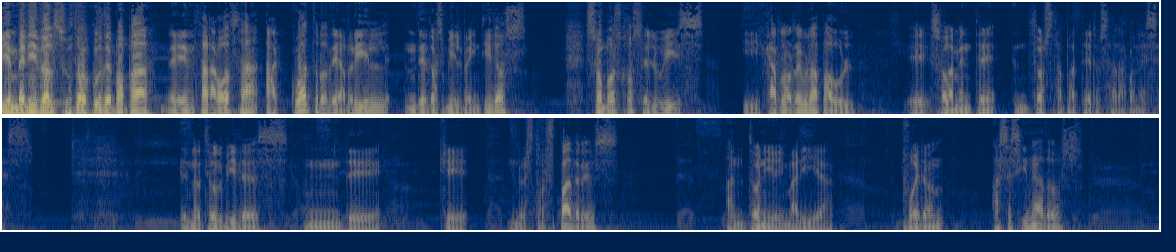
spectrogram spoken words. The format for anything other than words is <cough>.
Bienvenido al Sudoku de Papá en Zaragoza a 4 de abril de 2022. Somos José Luis y Carlos Reula Paul, eh, solamente dos zapateros aragoneses. Eh, no te olvides mm, de que nuestros padres, Antonio y María, fueron asesinados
